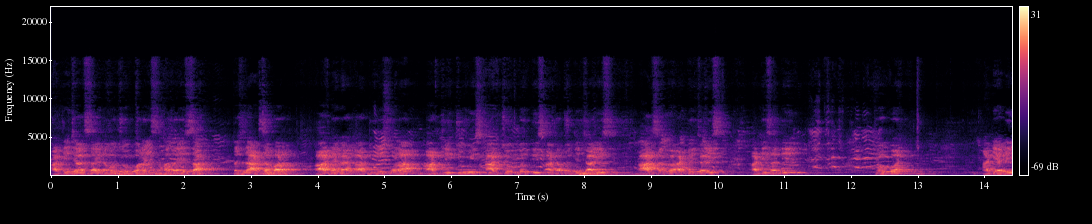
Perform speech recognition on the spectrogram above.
अठ्ठेचाळीस साई नव्वद चोपन्न आणि सहा दहा साठ तसेच आठचा बारा. आठ एक आठ आठ दुने सोळा आठ त्रिक चोवीस आठ चौक बत्तीस आठ पंचेचाळीस आठ सक अठ्ठेचाळीस आठी साती चोपन्न आठी आठी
